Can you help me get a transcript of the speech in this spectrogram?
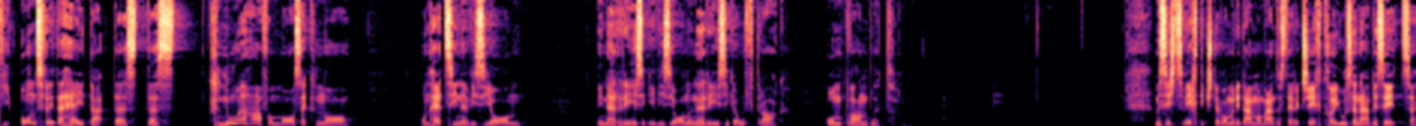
die Unzufriedenheit, das, das Genughaben von Mose genommen und hat seine Vision in eine riesige Vision und einen riesigen Auftrag umgewandelt. Was ist das Wichtigste, was wir in diesem Moment aus dieser Geschichte herausnehmen können, besitzen?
